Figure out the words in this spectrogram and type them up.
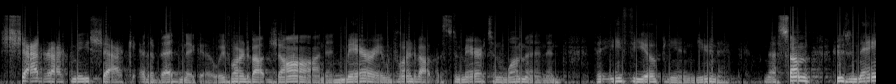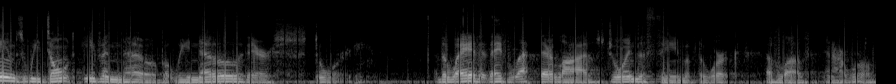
Shadrach, Meshach, and Abednego. We've learned about John and Mary. We've learned about the Samaritan woman and the Ethiopian eunuch. Now, some whose names we don't even know, but we know their story. The way that they've let their lives join the theme of the work of love in our world.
